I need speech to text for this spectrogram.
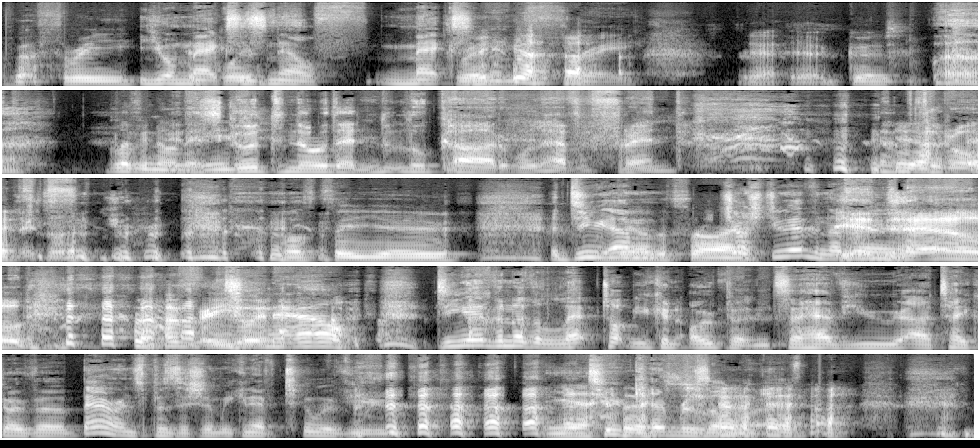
I've got three. Your hit max is now th- maximum Three. three. Yeah, yeah, good. Living on It the is edge. good to know that Loktar will have a friend. Yeah, After all this. I'll see you. Do you, On the um, other side. Josh? Do you have another? In another? hell. I'll see you in hell. Do you have another laptop you can open to have you uh, take over Baron's position? We can have two of you. Yeah, Two cameras on you. I Um,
